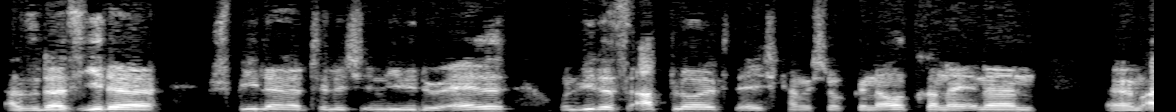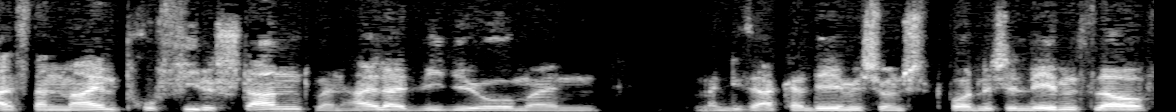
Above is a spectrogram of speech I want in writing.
Also da ist jeder Spieler natürlich individuell und wie das abläuft, ich kann mich noch genau daran erinnern, ähm, als dann mein Profil stand, mein Highlight-Video, mein, dieser akademische und sportliche Lebenslauf,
